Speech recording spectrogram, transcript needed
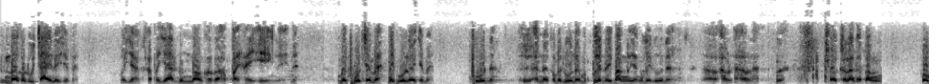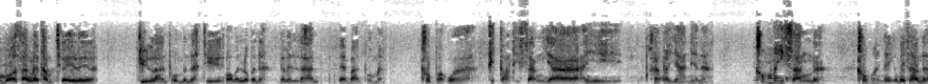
รุ่นน้องเขารู้ใจเลยใช่ไหมว่ายาฆ่าพยาธิรุ่นน้องเขาก็เอาไปให้เองเลยนะไม่พูดใช่ไหมไม่พูดเลยใช่ไหมพูดนะเอออันนั้นก็ไม่รู้นะมันเปื้อนอะไรบ้างหรือยังก็ไม่รู้นะเอาเอาละเอาละนะพอกำลังก็ต้องพอหมอสั่งแล้วทำเฉยเลยนะ ชื่อหลานผมมันนะชื่อหมอบรรลบนะก็เป็นหลานแม่บ้านผมอะเขาบอกว่าไอ้ตอนที่สั่งยาไอ้ฆ่าพยาธิเนี่ยนะเขาไม่สั่งนะเขาว่าไงก็ไม่ทราบนะ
